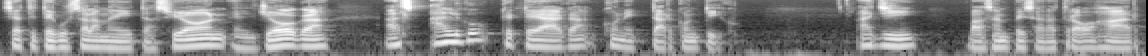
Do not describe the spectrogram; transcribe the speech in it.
Si a ti te gusta la meditación, el yoga, haz algo que te haga conectar contigo. Allí vas a empezar a trabajar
